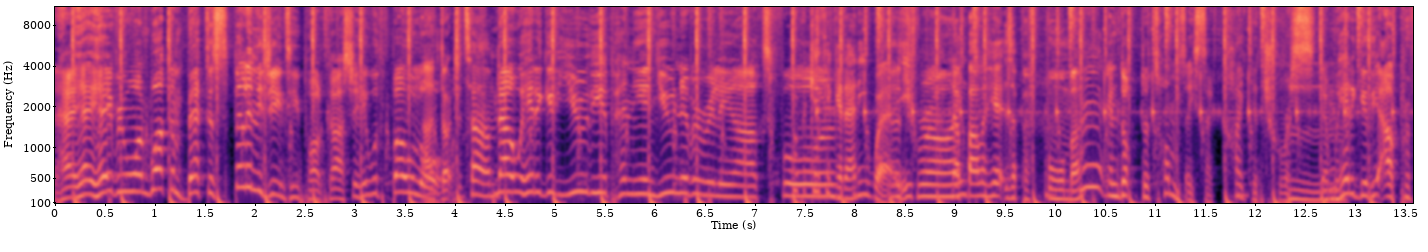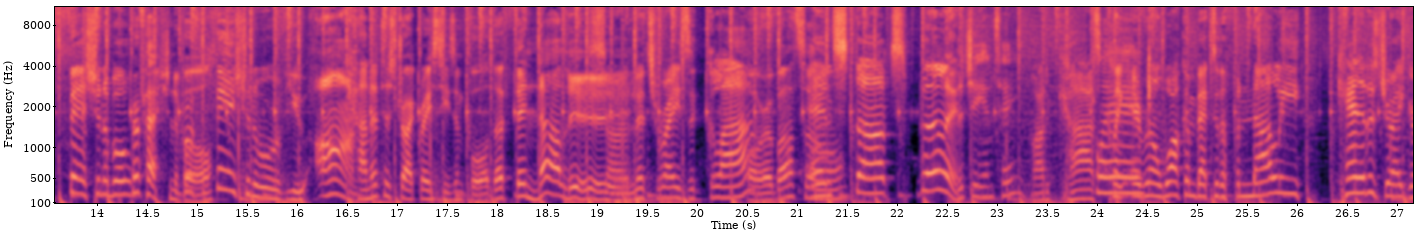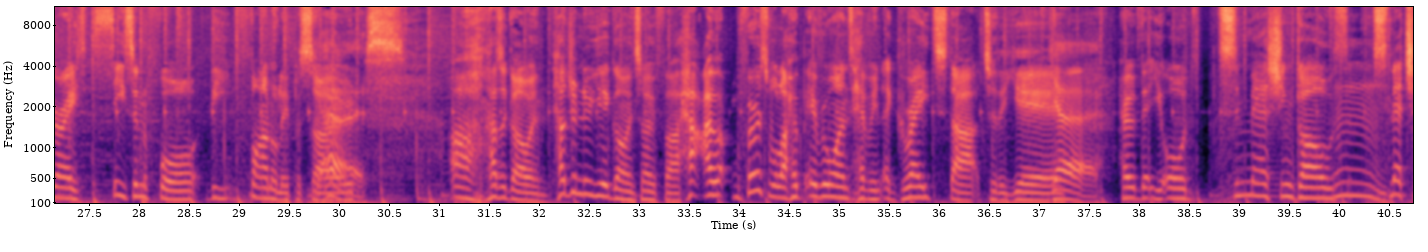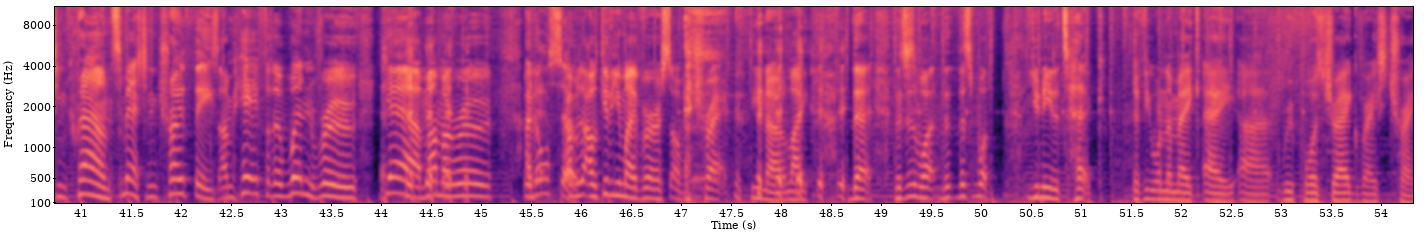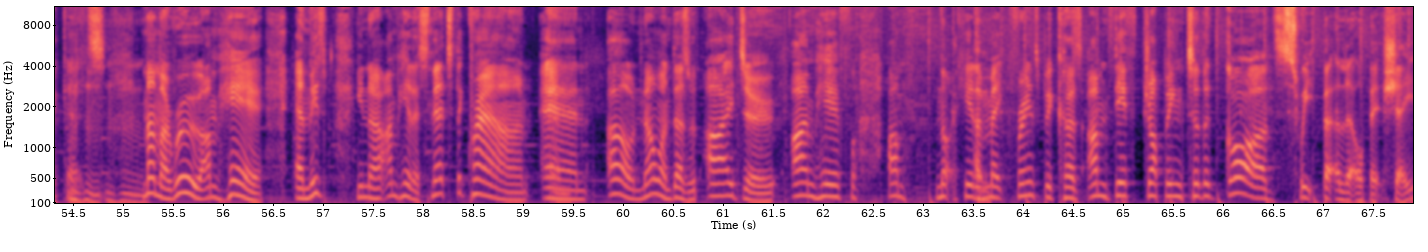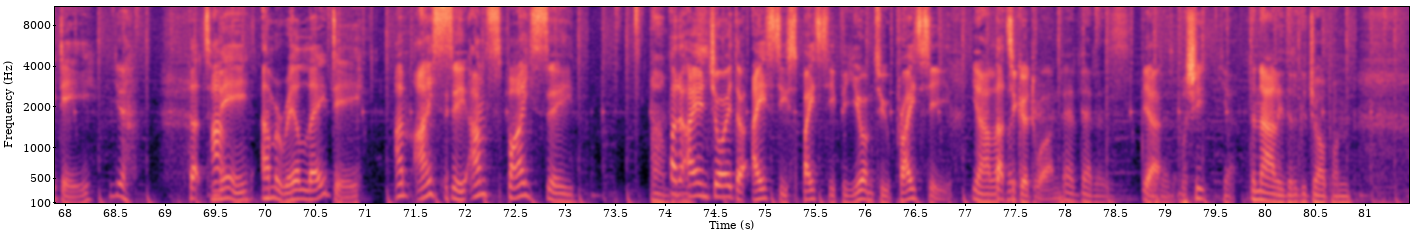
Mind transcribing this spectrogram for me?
Hey, hey, hey, everyone! Welcome back to Spilling the G&T podcast. You're here with Paulo. And Dr. Tom. Now we're here to give you the opinion you never really asked for. Giving it anyway. That's right. Now, Paulo here is a performer. Mm, And Dr. Tom's a psychiatrist. And we're here to give you our professional, Professional. professional review on. Canada's Drag Race Season 4, the finale. So let's raise a glass Or a bottle. and start spilling. the G&T. podcast. Click. Click. Everyone, welcome back to the finale, Canada's Drag Race Season 4, the final episode. Yes. Ah, how's it going? How's your new year going so far? How, I, first of all, I hope everyone's having a great start to the year. Yeah. Hope that you're all smashing goals, Hmm. snatching crowns, smashing trophies. I'm here for the win, Ru. Yeah, Mama Ru. And also- I was, I was giving you my verse of a track. You know, like that. This is what this is what you need to tick if you want to make a uh, RuPaul's Drag Race track. Mm-hmm, It's Mama Ru, I'm here, and this, you know, I'm here to snatch the crown. And, oh, no one does what I do. I'm here for. I'm not here to make friends because I'm death dropping to the gods. Sweet but a little bit shady. Yeah. That's I- me. I'm a real lady. I'm icy. I'm spicy. Um, And I enjoy the icy spicy. For you, I'm too pricey. yeah, I like That's a good one. That, that is. Yeah. that is. Well, she. Yeah. Denali did a good job on,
